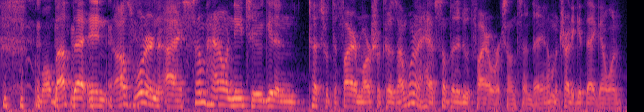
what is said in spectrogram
I'm all about that. And I was wondering, I somehow need to get in touch with the fire marshal because I want to have something to do with fireworks on Sunday. I'm going to try to get that going.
